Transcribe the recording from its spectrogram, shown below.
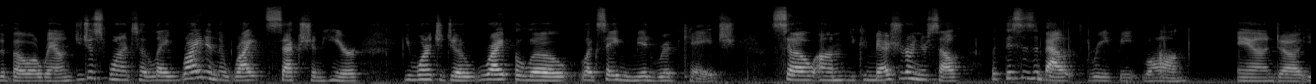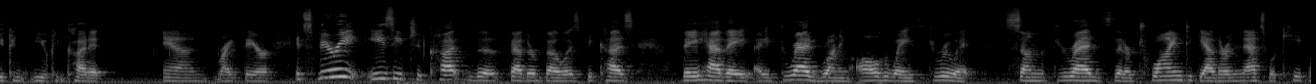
the bow around. You just want it to lay right in the right section here. You want it to go right below, like say mid rib cage. So um, you can measure it on yourself, but this is about three feet long, and uh, you can you can cut it and right there. It's very easy to cut the feather boas because they have a, a thread running all the way through it. Some threads that are twined together, and that's what keep,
